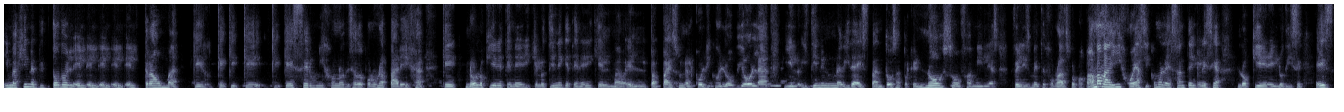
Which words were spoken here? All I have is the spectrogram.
imagínate todo el, el, el, el trauma que, que, que, que, es ser un hijo no deseado por una pareja que no lo quiere tener y que lo tiene que tener y que el, el papá es un alcohólico y lo viola y, y, tienen una vida espantosa porque no son familias felizmente formadas por papá, mamá, hijo, ¿eh? así como la Santa Iglesia lo quiere y lo dice. Es,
